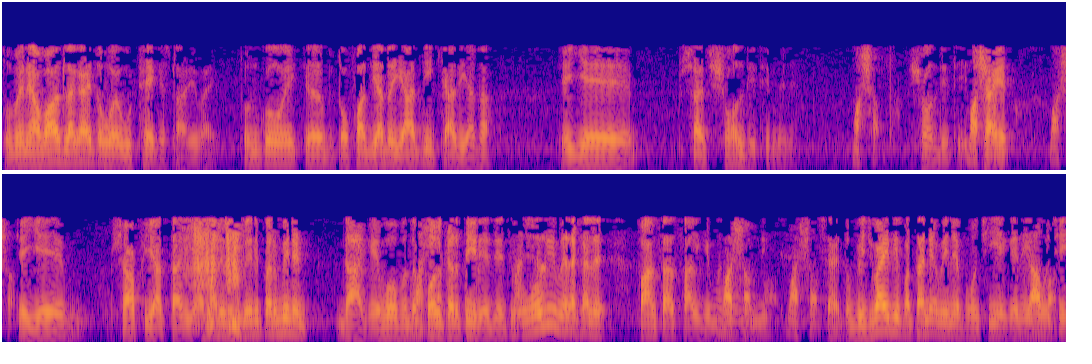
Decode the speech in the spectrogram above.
تو میں نے آواز لگائی تو وہ اٹھے ایک اسلامی بھائی۔ تو ان کو ایک تحفہ دیا تھا یاد نہیں کیا دیا تھا کہ یہ شاید شال دی تھی میں نے۔ شال دی تھی شاید کہ یہ شافیہ تاری ہماری میری پرماننٹ ڈاک ہے وہ مطلب کال کرتی رہتی تھی۔ ہوگی میرا خیال پانچ سات سال کی مدنی شاید تو بھجوائی تھی پتہ نہیں اب انہیں پہنچی ہے کہ نہیں پہنچی۔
